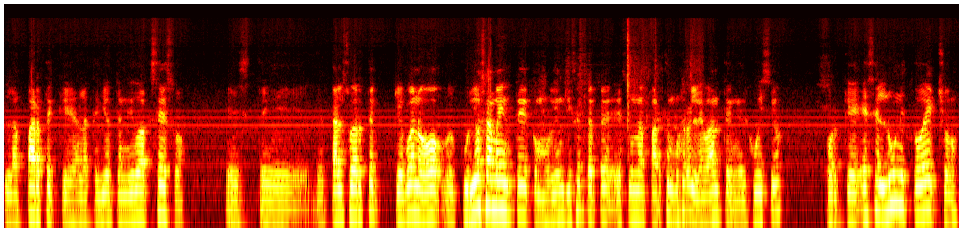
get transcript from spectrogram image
la parte que, a la que yo he tenido acceso este, de tal suerte que, bueno, curiosamente, como bien dice Pepe, es una parte muy relevante en el juicio, porque es el único hecho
